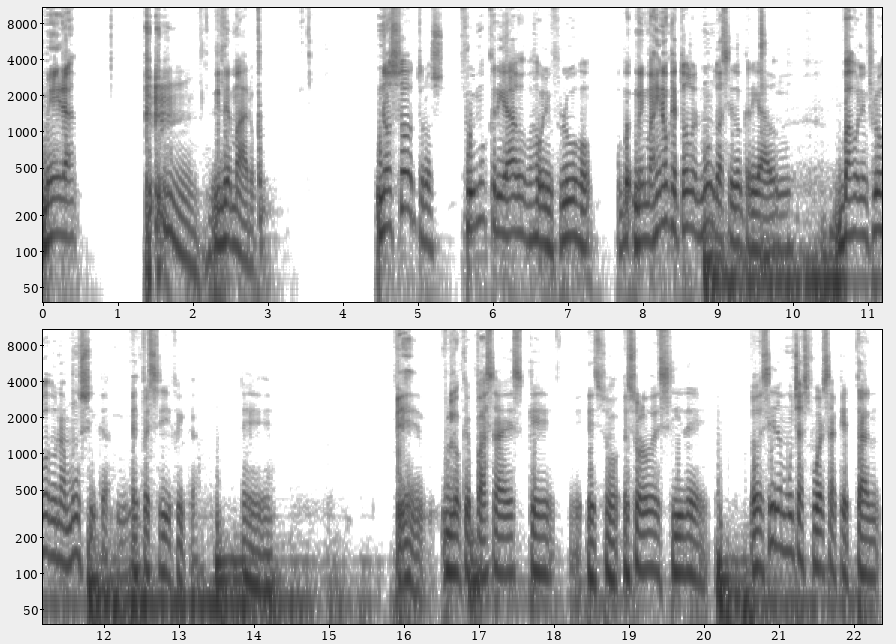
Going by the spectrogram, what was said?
Mira, Ildemaro, nosotros fuimos criados bajo el influjo, me imagino que todo el mundo ha sido criado bajo el influjo de una música específica. Eh, eh, lo que pasa es que eso, eso lo decide, lo deciden muchas fuerzas que están,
